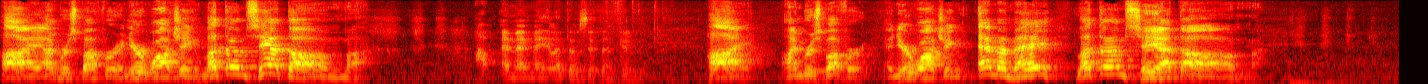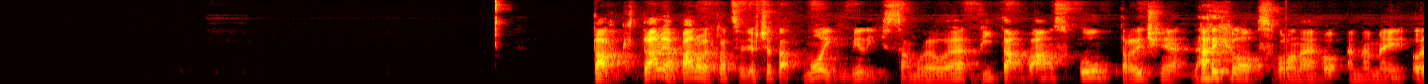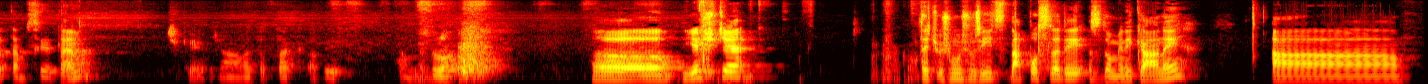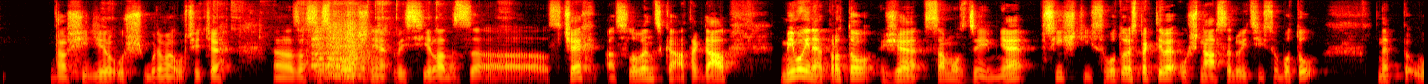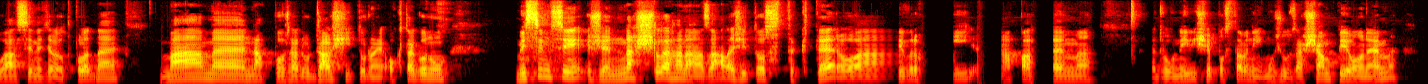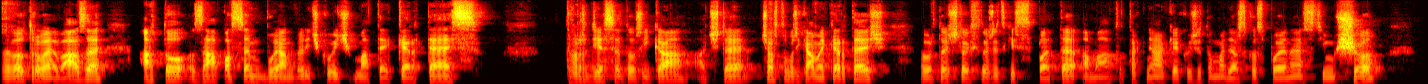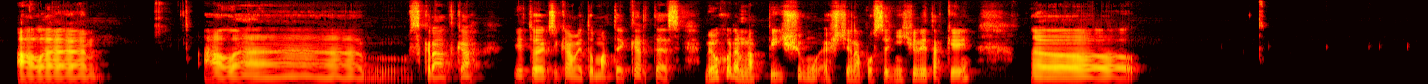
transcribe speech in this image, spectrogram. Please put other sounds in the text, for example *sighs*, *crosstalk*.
Hi, I'm Bruce Buffer, and you're watching Let Them See It Them. MMA, let them sit down. Good. Hi, I'm Bruce Buffer, and you're watching MMA Let Them See It Them. Tak, dámy a pánové, chlapci, děvčata, moji milí samurajové, vítám vás u tradičně narychlo svolaného MMA letem světem. Počkej, uděláme to tak, aby tam nebylo. Uh, ještě, teď už můžu říct, naposledy z Dominikány a další díl už budeme určitě eh, zase společně vysílat z, z Čech a Slovenska a tak dál. Mimo jiné proto, že samozřejmě příští sobotu, respektive už následující sobotu, ne, u vás je neděle odpoledne, máme na pořadu další turnaj OKTAGONu. Myslím si, že našlehaná záležitost, kterou vyvrcholí nápadem dvou nejvýše postavených mužů za šampionem ve veltrové váze, a to zápasem Bojan Veličkovič Mate Kertés. Tvrdě se to říká a čte. Často mu říkáme Kertéš, protože člověk si to vždycky splete a má to tak nějak, jako že to Maďarsko spojené s tím š, ale, ale zkrátka je to, jak říkám, je to Mate Kertés. Mimochodem napíšu mu ještě na poslední chvíli taky, uh,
